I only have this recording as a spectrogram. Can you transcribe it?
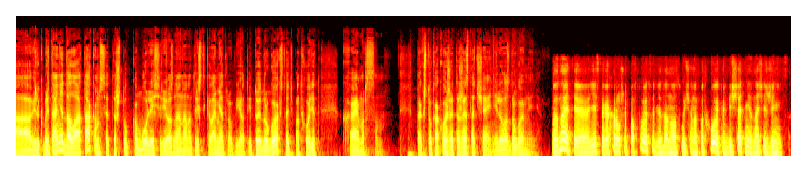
А Великобритания дала Атакамс, эта штука более серьезная, она на 300 километров бьет. И то, и другое, кстати, подходит к Хаймерсам. Так что какой же это жест отчаяния? Или у вас другое мнение? Вы знаете, есть такая хорошая пословица, для данного случая она подходит, обещать не значит жениться.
